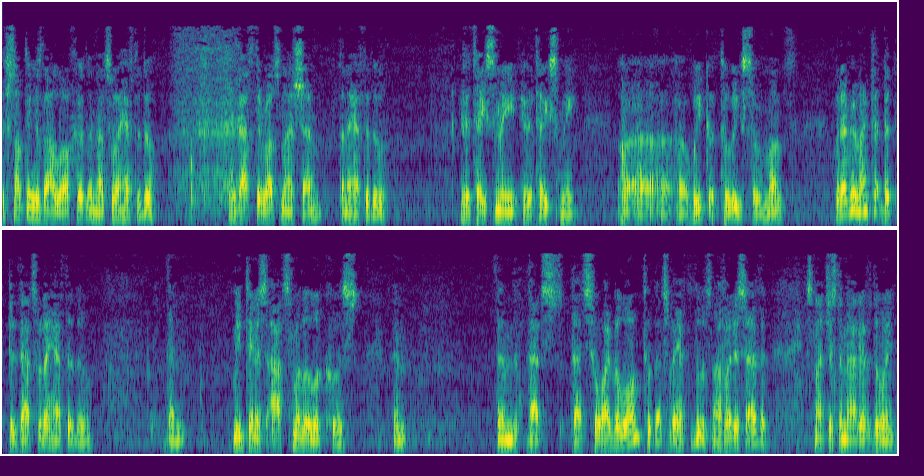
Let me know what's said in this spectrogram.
If something is the halacha, then that's what I have to do. If that's the Ratzon Hashem, then I have to do it. If it takes me, if it takes me a, a, a week or two weeks or a month, whatever it might, take, but, but that's what I have to do. Then, litenis atzma lelakus, then, then that's that's who I belong to. That's what I have to do. It's not avodas evid. It's not just a matter of doing.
